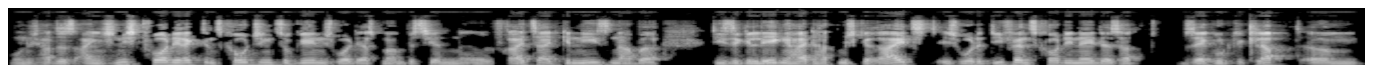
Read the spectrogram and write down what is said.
Und ich hatte es eigentlich nicht vor, direkt ins Coaching zu gehen. Ich wollte erstmal ein bisschen äh, Freizeit genießen, aber diese Gelegenheit hat mich gereizt. Ich wurde Defense Coordinator. Es hat sehr gut geklappt. Ähm,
